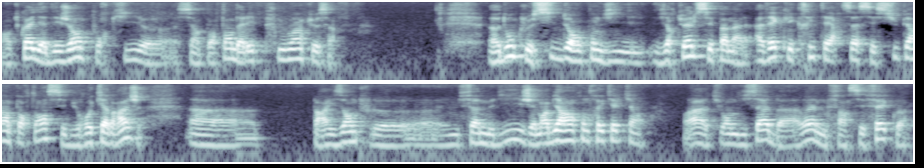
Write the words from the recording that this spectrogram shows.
En tout cas, il y a des gens pour qui c'est important d'aller plus loin que ça. Euh, donc le site de rencontre virtuelle, c'est pas mal. Avec les critères, ça c'est super important, c'est du recadrage. Euh, par exemple, euh, une femme me dit j'aimerais bien rencontrer quelqu'un. Voilà, tu vois, on me dit ça, bah ouais, mais c'est fait quoi.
